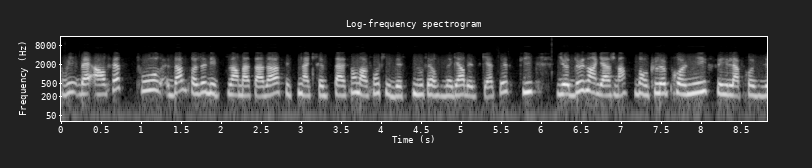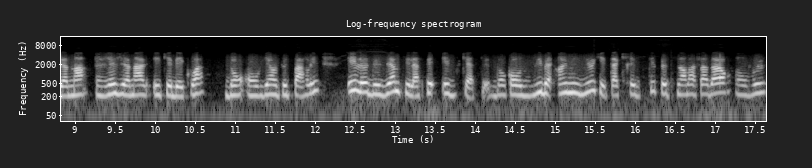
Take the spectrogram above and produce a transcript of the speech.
Oui, ben en fait, pour dans le projet des petits ambassadeurs, c'est une accréditation dans le fond qui est destinée aux services de garde éducatifs. Puis il y a deux engagements. Donc le premier, c'est l'approvisionnement régional et québécois dont on vient un peu de parler. Et le deuxième, c'est l'aspect éducatif. Donc on se dit, ben, un milieu qui est accrédité petits ambassadeurs, on veut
